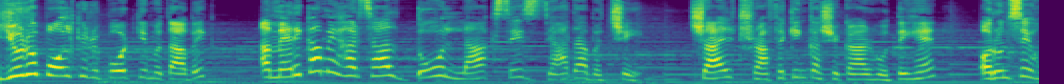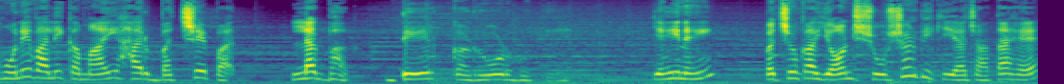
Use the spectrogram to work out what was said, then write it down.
यूरोपोल की रिपोर्ट के मुताबिक, अमेरिका में हर साल दो लाख से ज़्यादा बच्चे चाइल्ड ट्रैफिकिंग का शिकार होते हैं और उनसे होने वाली कमाई हर बच्चे पर लगभग डेढ़ करोड़ होती है। यही नहीं, बच्चों का यौन शोषण भी किया जाता है,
